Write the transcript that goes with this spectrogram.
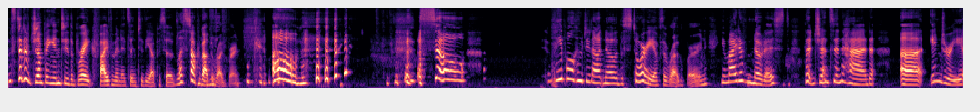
instead of jumping into the break five minutes into the episode, let's talk about the rug burn. Um, so, people who do not know the story of the rug burn, you might have noticed that Jensen had uh injury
